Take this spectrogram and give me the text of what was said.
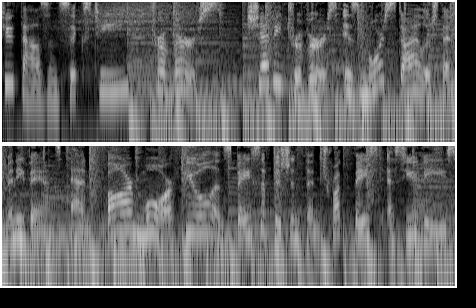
2016 Traverse. Chevy Traverse is more stylish than minivans and far more fuel and space efficient than truck-based SUVs.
